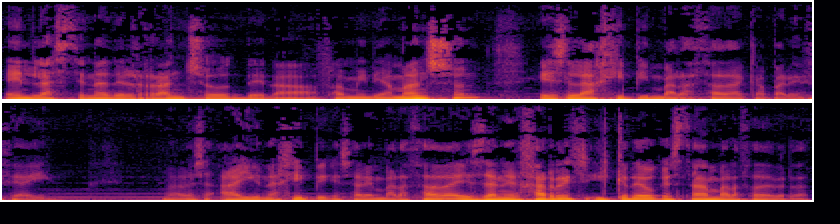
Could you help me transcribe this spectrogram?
en la escena del rancho de la familia Manson, es la hippie embarazada que aparece ahí. Hay una hippie que sale embarazada, es Daniel Harris y creo que está embarazada de verdad.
